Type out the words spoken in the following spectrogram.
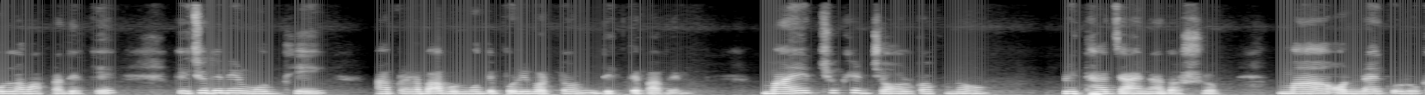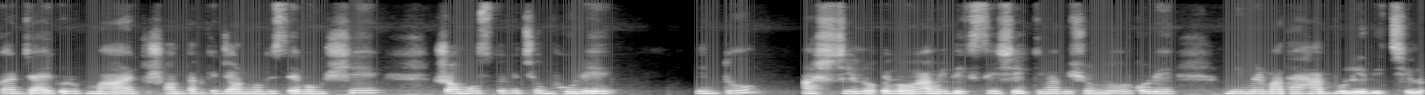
বললাম আপনাদেরকে কিছুদিনের মধ্যেই আপনারা বাবুর মধ্যে পরিবর্তন দেখতে পাবেন। মায়ের চোখের জল কখনো বৃথা যায় না, দর্শক। মা অন্যায় করুক আর যাই করুক, মা একটা সন্তানকে জন্ম দিছে এবং সে সমস্ত কিছু ভুলে কিন্তু আসছিল এবং আমি দেখছি সে কীভাবে সুন্দর করে মিমের মাথায় হাত বুলিয়ে দিচ্ছিল।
